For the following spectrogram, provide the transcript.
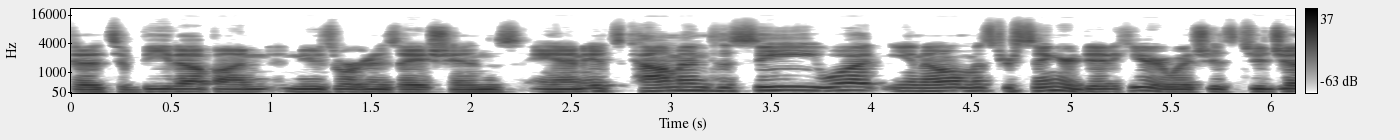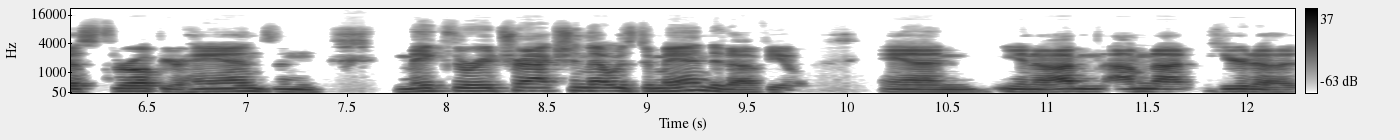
to to beat up on news organizations, and it's common to see what you know Mr. Singer did here, which is to just throw up your hands and make the retraction that was demanded of you and you know i'm i'm not here to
